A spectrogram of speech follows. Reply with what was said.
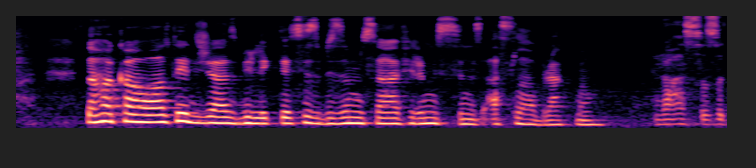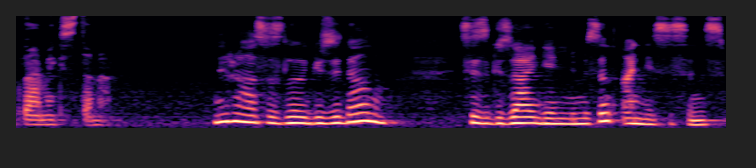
Daha kahvaltı edeceğiz birlikte. Siz bizim misafirimizsiniz. Asla bırakmam. Rahatsızlık vermek istemem. Ne rahatsızlığı Güzide Hanım. Siz güzel gelinimizin annesisiniz.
